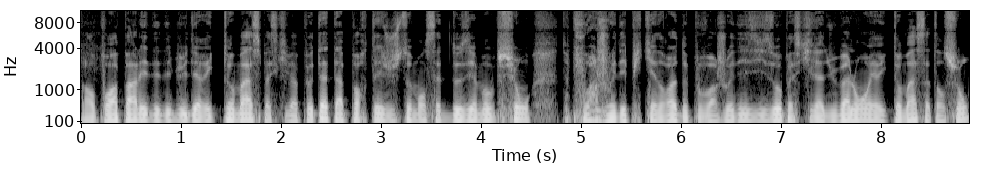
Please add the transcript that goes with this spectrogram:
Alors, on pourra parler des débuts d'Eric Thomas parce qu'il va peut-être apporter justement cette deuxième option de pouvoir jouer des pick and roll, de pouvoir jouer des ISO parce qu'il a du ballon. Eric Thomas, attention.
